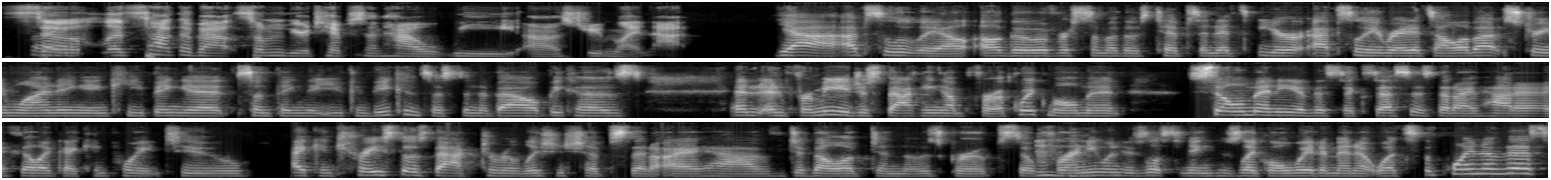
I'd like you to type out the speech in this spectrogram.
So right. let's talk about some of your tips and how we uh, streamline that. Yeah, absolutely. I'll, I'll go over some of those tips. And it's you're absolutely right. It's all about streamlining and keeping it something that you can be consistent about because and, and for me, just backing up for a quick moment, so many of the successes that I've had, I feel like I can point to, I can trace those back to relationships that I have developed in those groups. So, mm-hmm. for anyone who's listening who's like, oh, wait a minute, what's the point of this?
